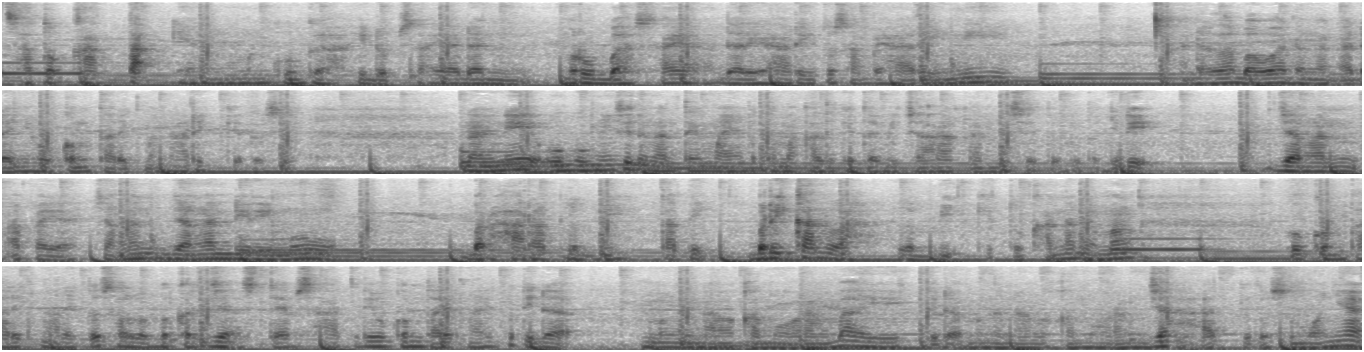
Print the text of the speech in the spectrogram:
satu kata yang menggugah hidup saya dan merubah saya dari hari itu sampai hari ini adalah bahwa dengan adanya hukum nah ini hubungnya sih dengan tema yang pertama kali kita bicarakan di situ gitu. Jadi jangan apa ya jangan jangan dirimu berharap lebih tapi berikanlah lebih gitu. Karena memang hukum tarik menarik itu selalu bekerja setiap saat. Jadi hukum tarik menarik itu tidak mengenal kamu orang baik tidak mengenal kamu orang jahat gitu. Semuanya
